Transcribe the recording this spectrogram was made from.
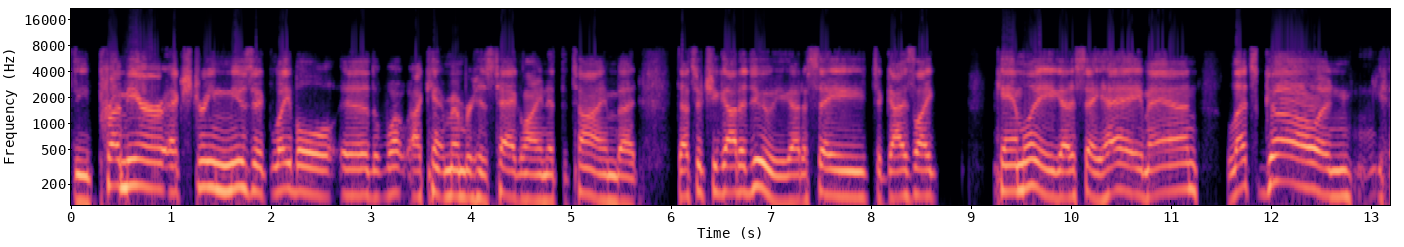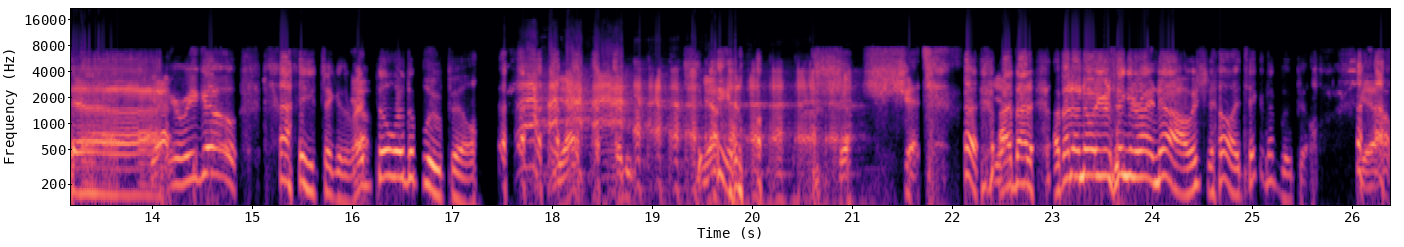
the premier extreme music label, uh, the, what I can't remember his tagline at the time, but that's what you got to do. You got to say to guys like Kam Lee, you got to say, "Hey, man, let's go!" And yeah, Yeah. here we go. you take the red pill or the blue pill? yeah. You Yeah. Shit. Yeah. I bet I bet I know what you're thinking right now. Which the hell I taking the blue pill. Yeah.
